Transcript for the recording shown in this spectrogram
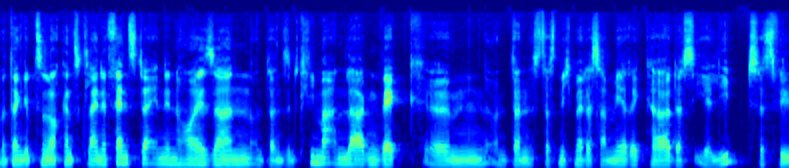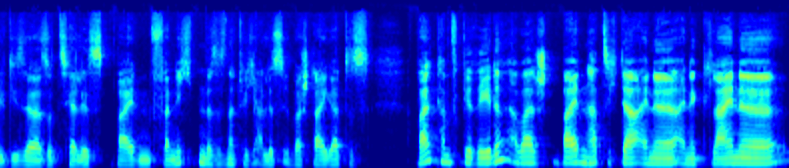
Und dann gibt es nur noch ganz kleine Fenster in den Häusern und dann sind Klimaanlagen weg ähm, und dann ist das nicht mehr das Amerika, das ihr liebt. Das will dieser Sozialist Biden vernichten. Das ist natürlich alles übersteigertes Wahlkampfgerede, aber Biden hat sich da eine, eine kleine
